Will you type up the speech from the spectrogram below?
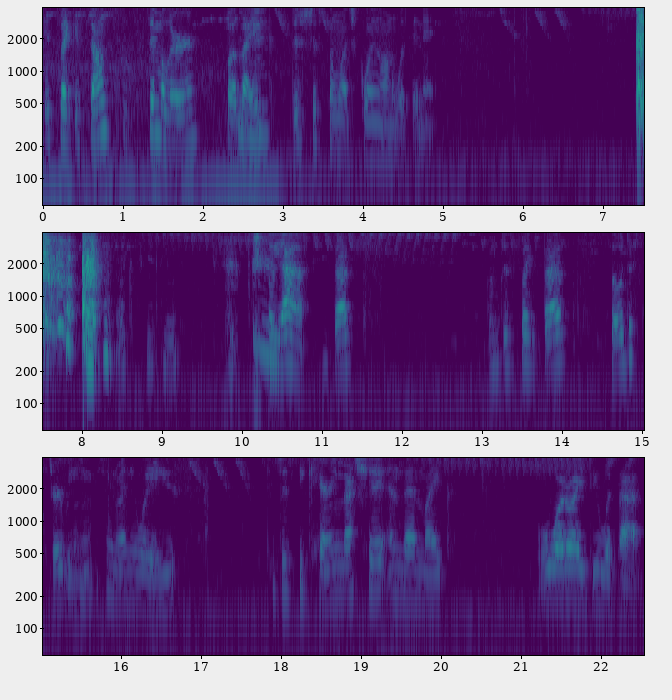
it's like it sounds similar but Mhm. like there's just so much going on within it. Excuse me. So yeah that's i'm just like that's so disturbing in many ways to just be carrying that shit and then like what do i do with that?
